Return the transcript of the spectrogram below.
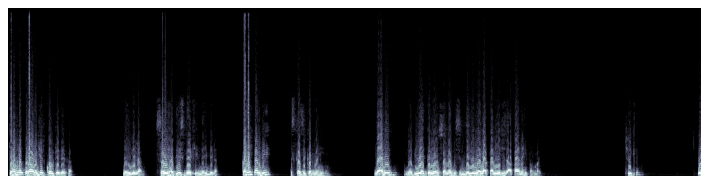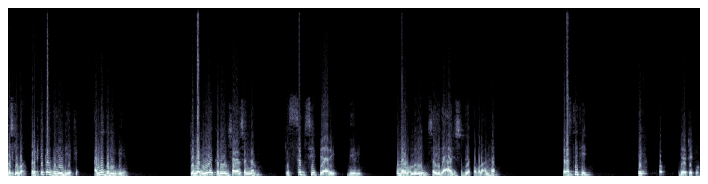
تو ہم نے قرآن مجید کھول کے دیکھا، نہیں ملا۔ صحیح حدیث دیکھی، نہیں ملا۔ کہیں پر بھی اس کا ذکر نہیں ہے۔ یعنی نبی کریم صلی اللہ علیہ وسلم کی زندگی میں اللہ تعالیٰ یہ چیز عطا نہیں فرمائی۔ ٹھیک ہے؟ اور اس کی پریکٹیکل دلیل بھی ہے عملی دلیل بھی ہے کہ نبی کریم صلی اللہ علیہ وسلم کی سب سے پیاری بیوی عمر المؤمنین سعید عائشہ صدیق رضی عنہ پرستی تھی ایک بیٹے کو،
